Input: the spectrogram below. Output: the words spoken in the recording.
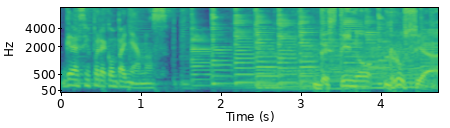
Gracias por acompañarnos. Destino Rusia.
